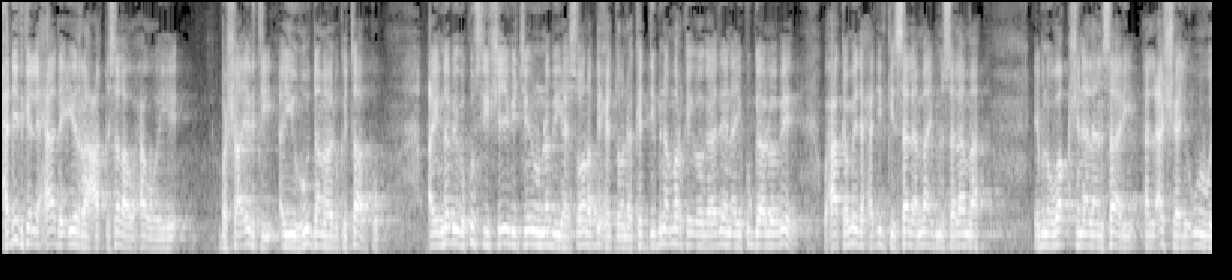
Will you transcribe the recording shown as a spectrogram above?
Xadiidka lixaad ee ii raaca qisada waxaa weeye bashaa'irtii ay yuhuudda ama ay nabiga ku sii sheegi jireen inuu nabi yahay soona bixi doona kadibna markay ogaadeen ay ku gaaloobeen. Waxaa ka mid a xadiidkii salama ibnu salama ibnu waqshin alansaari alashhali uu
